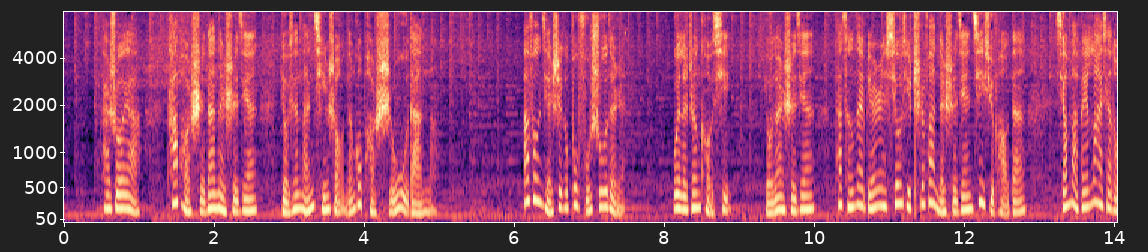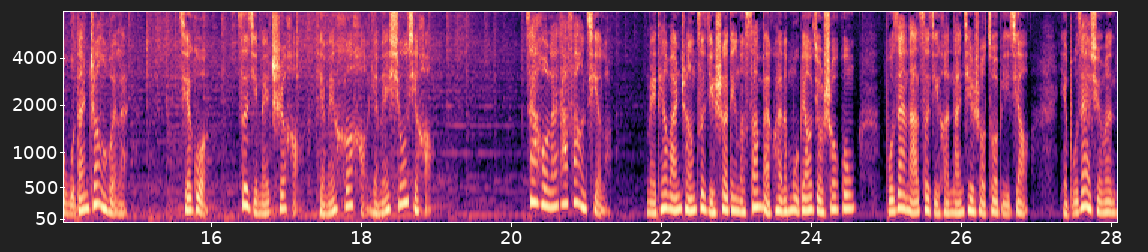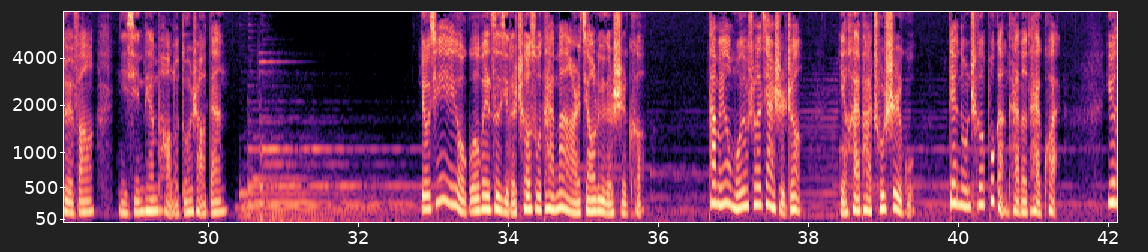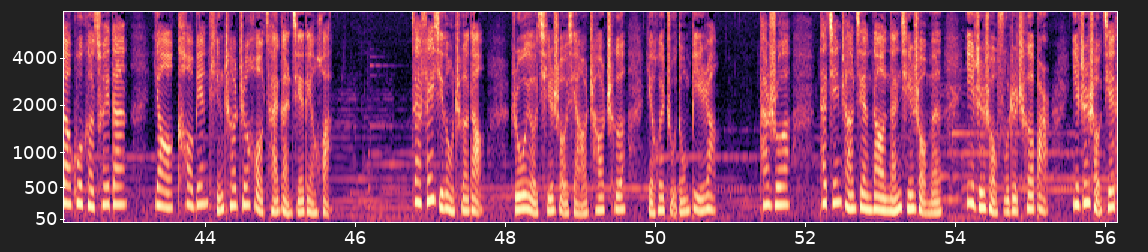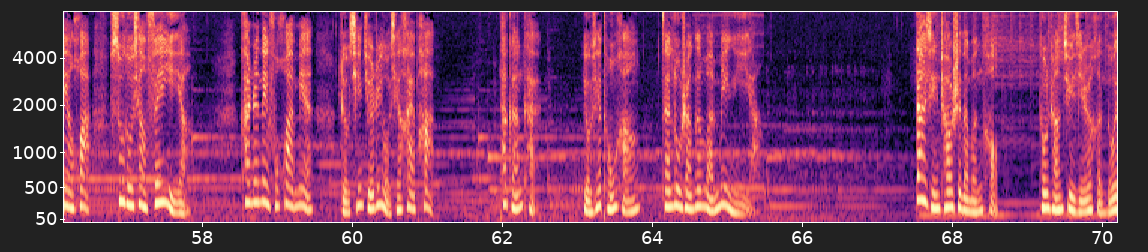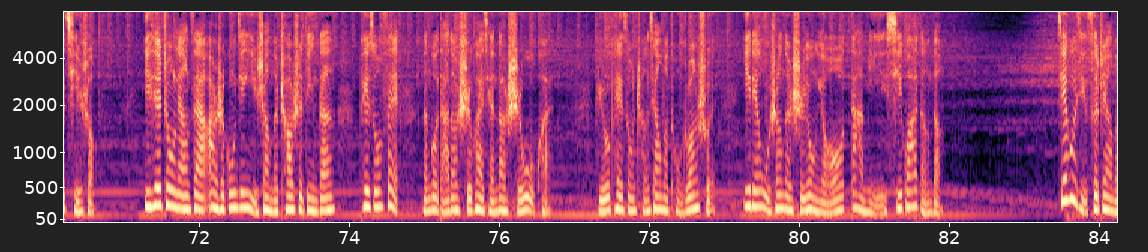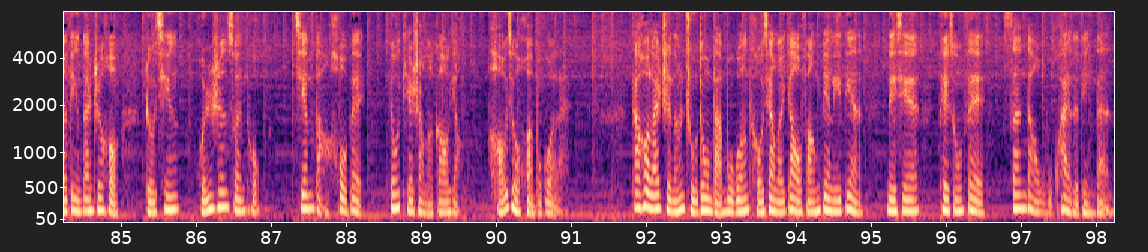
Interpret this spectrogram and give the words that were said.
她说呀，她跑十单的时间，有些男骑手能够跑十五单呢。阿凤姐是个不服输的人，为了争口气，有段时间她曾在别人休息吃饭的时间继续跑单，想把被落下的五单挣回来，结果自己没吃好，也没喝好，也没休息好。再后来，她放弃了，每天完成自己设定的三百块的目标就收工，不再拿自己和男骑手做比较，也不再询问对方你今天跑了多少单。柳青也有过为自己的车速太慢而焦虑的时刻。他没有摩托车驾驶证，也害怕出事故，电动车不敢开得太快。遇到顾客催单，要靠边停车之后才敢接电话。在非机动车道，如果有骑手想要超车，也会主动避让。他说，他经常见到男骑手们一只手扶着车把，一只手接电话，速度像飞一样。看着那幅画面，柳青觉着有些害怕。他感慨，有些同行在路上跟玩命一样。大型超市的门口，通常聚集着很多骑手。一些重量在二十公斤以上的超市订单，配送费能够达到十块钱到十五块。比如配送成箱的桶装水、一点五升的食用油、大米、西瓜等等。接过几次这样的订单之后，柳青浑身酸痛，肩膀、后背都贴上了膏药，好久缓不过来。他后来只能主动把目光投向了药房、便利店那些配送费。三到五块的订单。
